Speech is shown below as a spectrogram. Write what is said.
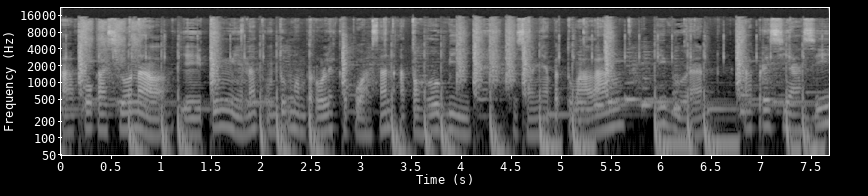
avokasional, yaitu minat untuk memperoleh kepuasan atau hobi, misalnya petualang, hiburan, apresiasi,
